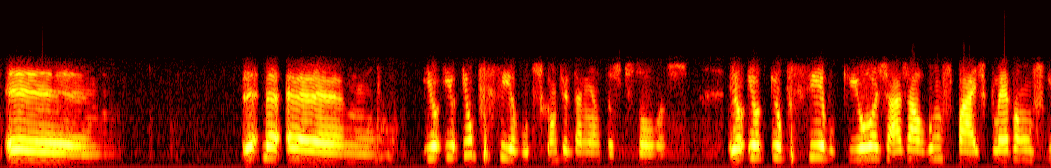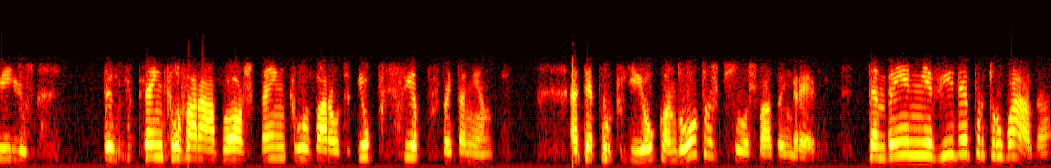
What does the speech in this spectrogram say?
Uh, eu, eu, eu, percebo o descontentamento das pessoas. Eu, eu, percebo que hoje há alguns pais que levam os filhos, têm que levar a avós, têm que levar a outros. Eu percebo perfeitamente. Até porque eu, quando outras pessoas fazem greve, também a minha vida é perturbada.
